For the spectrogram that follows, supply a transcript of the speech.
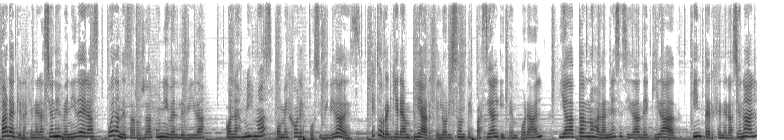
para que las generaciones venideras puedan desarrollar un nivel de vida con las mismas o mejores posibilidades. Esto requiere ampliar el horizonte espacial y temporal y adaptarnos a la necesidad de equidad intergeneracional,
